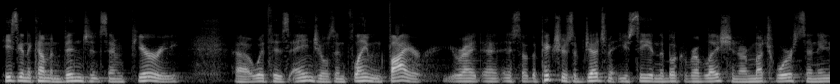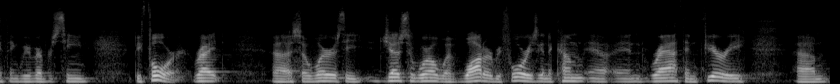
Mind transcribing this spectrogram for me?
he's going to come in vengeance and fury uh, with his angels in flaming fire, right? And, and, so the pictures of judgment you see in the book of Revelation are much worse than anything we've ever seen before, right? Uh, so whereas he judged the world with water before, he's going to come uh, in wrath and fury, um,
